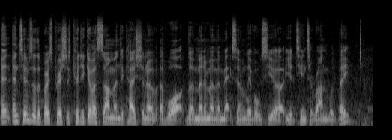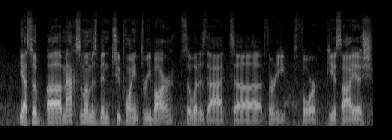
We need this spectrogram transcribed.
In, in, terms of the boost pressures, could you give us some indication of, of what the minimum and maximum levels you, you tend to run would be? Yeah, so uh, maximum has been 2.3 bar. So what is that? Uh, 34 psi ish.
